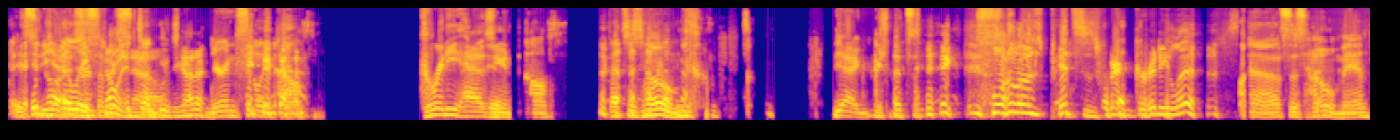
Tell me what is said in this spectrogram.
It's, in yeah, Philly. it's You're in Philly understood. now. You gotta. You're in Philly now. Gritty has Yeah. you now. That's his home. Yeah, that's One of those pits is where Gritty lives. uh, that's his home, man.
